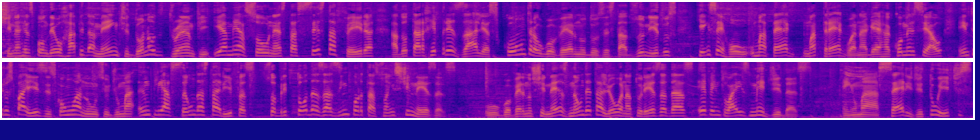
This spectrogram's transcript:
China respondeu rapidamente Donald Trump e ameaçou nesta sexta-feira adotar represálias contra o governo dos Estados Unidos, que encerrou uma, uma trégua na guerra comercial entre os países com o anúncio de uma ampliação das tarifas sobre todas as importações chinesas. O governo chinês não detalhou a natureza das eventuais medidas. Em uma série de tweets,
